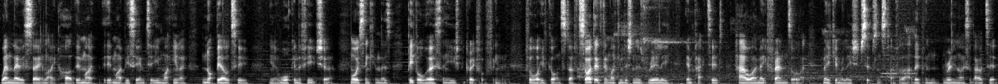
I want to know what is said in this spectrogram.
when they were saying like, "Oh, it might it might be CMT. You might you know not be able to you know walk in the future." I'm always thinking there's people worse than you. You should be grateful for you know for what you've got and stuff. So I don't think my condition has really impacted how I make friends or like making relationships and stuff like that. They've been really nice about it.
